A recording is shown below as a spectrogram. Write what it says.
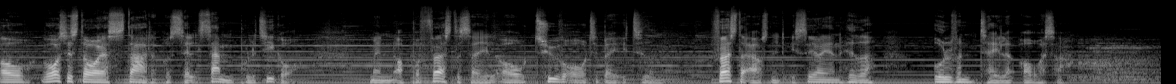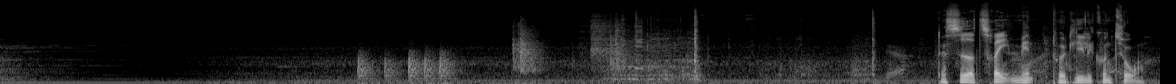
Og vores historie starter på selv samme politigård, men op på første sal og 20 år tilbage i tiden. Første afsnit i serien hedder Ulven taler over sig. Der sidder tre mænd på et lille kontor.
